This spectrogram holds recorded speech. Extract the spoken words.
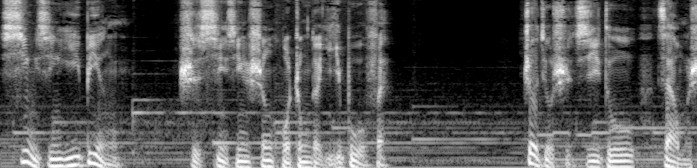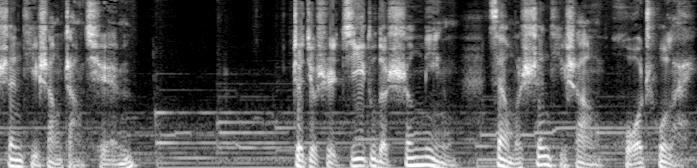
信心医病是信心生活中的一部分。这就是基督在我们身体上掌权，这就是基督的生命在我们身体上活出来，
